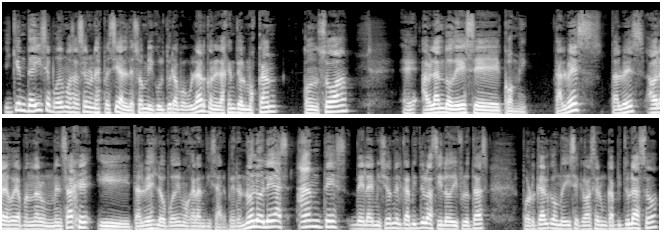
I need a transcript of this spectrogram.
¿Y quién te dice? Podemos hacer un especial de zombie cultura popular con el agente Olmoscan, con Soa, eh, hablando de ese cómic. Tal vez, tal vez, ahora les voy a mandar un mensaje y tal vez lo podemos garantizar. Pero no lo leas antes de la emisión del capítulo, así lo disfrutas, porque algo me dice que va a ser un capitulazo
